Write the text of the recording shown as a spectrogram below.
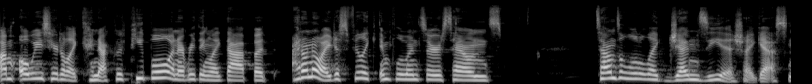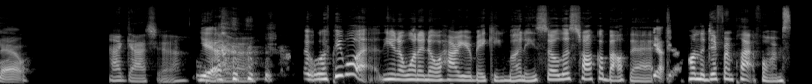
i'm always here to like connect with people and everything like that but I don't know. I just feel like influencer sounds sounds a little like Gen Z-ish, I guess now. I gotcha. Yeah. yeah. well, if people, you know, want to know how you're making money, so let's talk about that yeah. on the different platforms.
